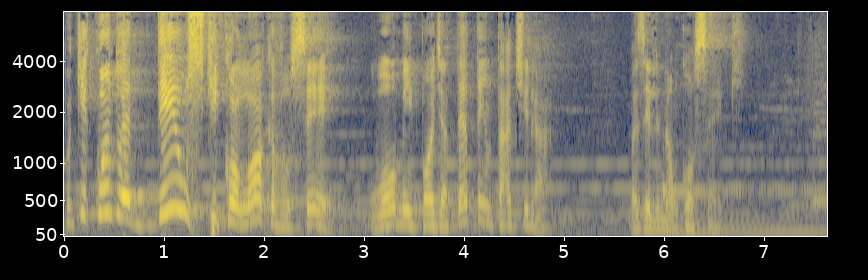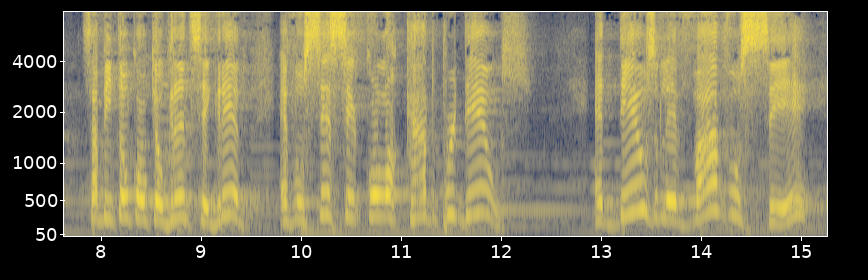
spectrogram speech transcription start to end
Porque quando é Deus que coloca você, o homem pode até tentar tirar, mas ele não consegue. Sabe então qual que é o grande segredo? É você ser colocado por Deus. É Deus levar você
